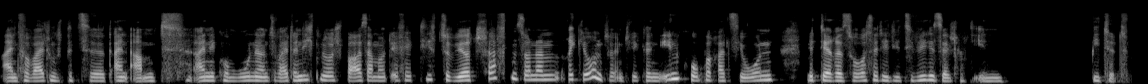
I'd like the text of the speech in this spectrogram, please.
ein Verwaltungsbezirk, ein Amt, eine Kommune und so weiter nicht nur sparsam und effektiv zu wirtschaften, sondern Regionen zu entwickeln in Kooperation mit der Ressource, die die Zivilgesellschaft ihnen bietet.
